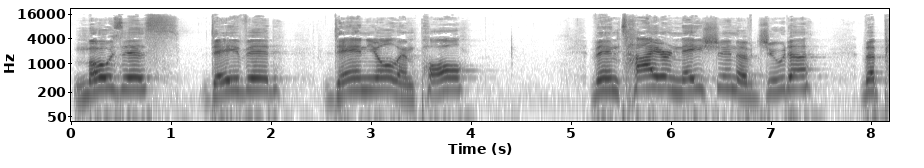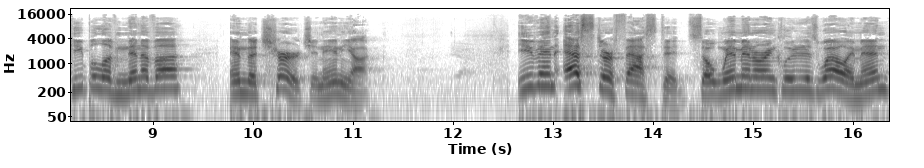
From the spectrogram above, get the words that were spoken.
Moses, David, Daniel, and Paul, the entire nation of Judah, the people of Nineveh, and the church in Antioch. Even Esther fasted, so women are included as well, amen?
